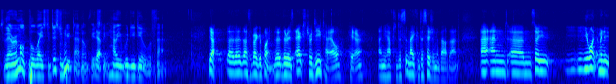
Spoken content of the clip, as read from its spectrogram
So there are multiple ways to distribute that, obviously. How you, would you deal with that? yeah, uh, tha- that's a very good point. There, there is extra detail here, and you have to make a decision about that. Uh, and um, so you, you you want, I mean,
